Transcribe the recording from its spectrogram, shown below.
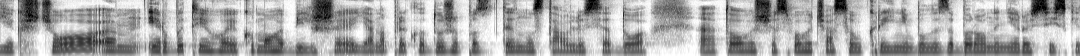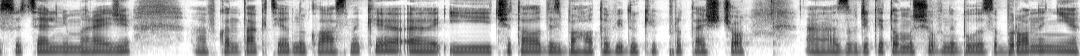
якщо ем, і робити його якомога більше. Я, наприклад, дуже позитивно ставлюся до е, того, що свого часу в Україні були заборонені російські соціальні мережі е, ВКонтакті, однокласники, е, і читала десь багато відгуків про те, що завдяки тому, що вони були заборонені,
